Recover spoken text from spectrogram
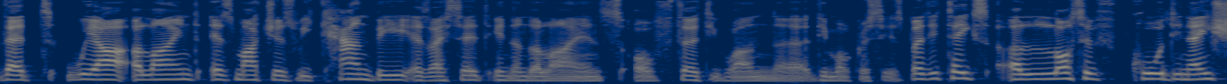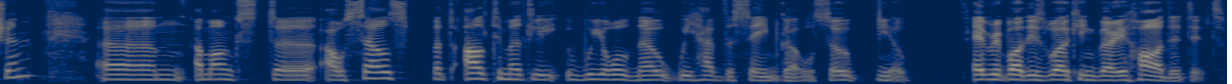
that we are aligned as much as we can be, as I said, in an alliance of 31 uh, democracies. But it takes a lot of coordination um, amongst uh, ourselves, but ultimately we all know we have the same goal. So, you know, everybody's working very hard at it.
